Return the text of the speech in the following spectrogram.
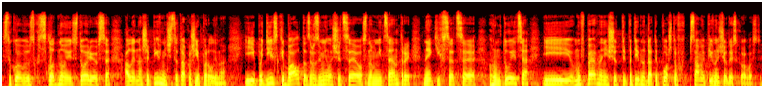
з такою складною історією, все. Але наша північ це також є перлина. І Подільський Балта, зрозуміло, що це основні центри, на яких все це ґрунтується. І ми впевнені, що тр- потрібно дати поштовх саме півночі Одеської області.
